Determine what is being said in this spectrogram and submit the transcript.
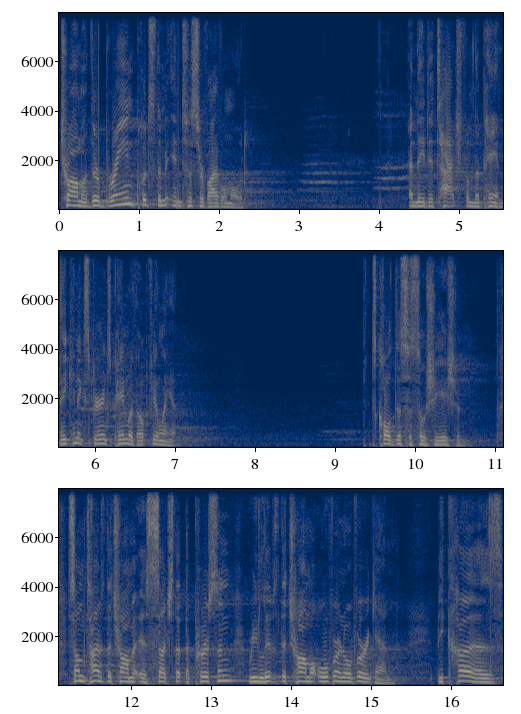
trauma, their brain puts them into survival mode. And they detach from the pain. They can experience pain without feeling it. It's called disassociation. Sometimes the trauma is such that the person relives the trauma over and over again because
